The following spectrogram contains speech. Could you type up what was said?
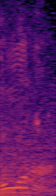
corner.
